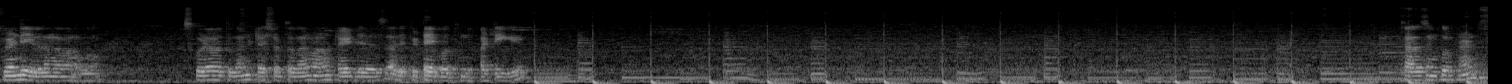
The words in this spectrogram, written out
చూడండి ఈ విధంగా మనకు స్క్రూ కానీ టెస్టర్తో కానీ మనం టైట్ చేసేసి అది ఫిట్ అయిపోతుంది పట్టికి చాలా సింపుల్ ఫ్రెండ్స్.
